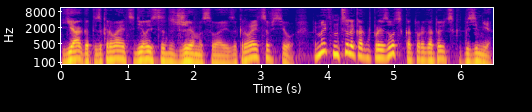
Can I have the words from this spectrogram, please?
ягод, и закрывается, делается джемы свои, закрывается все. Понимаете, ну целое как бы производство, которое готовится как к зиме.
